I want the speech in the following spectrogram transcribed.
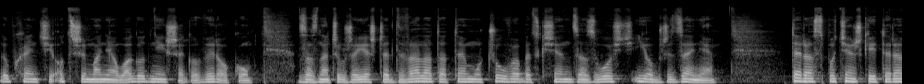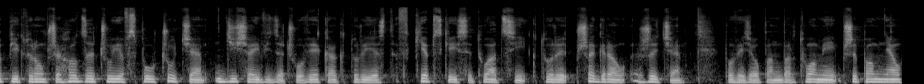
lub chęci otrzymania łagodniejszego wyroku. Zaznaczył, że jeszcze dwa lata temu czuł wobec księdza złość i obrzydzenie. Teraz po ciężkiej terapii, którą przechodzę, czuję współczucie. Dzisiaj widzę człowieka, który jest w kiepskiej sytuacji, który przegrał życie, powiedział pan Bartłomiej. Przypomniał,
